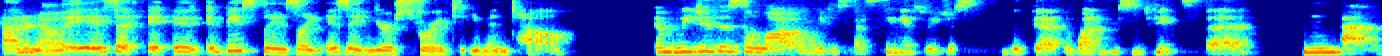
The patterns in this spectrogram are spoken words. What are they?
I don't know. Is it, it, it basically is like is it your story to even tell? And we do this a lot when we discuss things. We just look at one person takes the mm. um,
